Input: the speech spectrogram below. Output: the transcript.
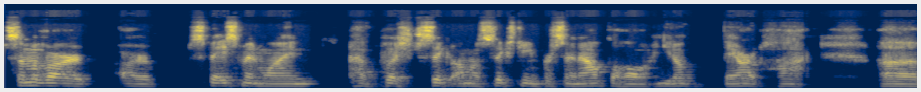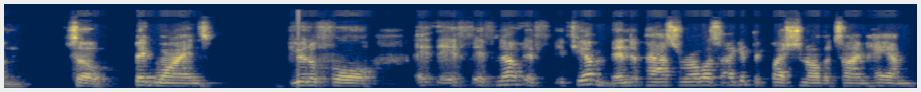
some of our our Spaceman wine have pushed six, almost 16% alcohol, and you don't they aren't hot. Um, so big wines, beautiful. If if no if, if you haven't been to Paso Robles, I get the question all the time. Hey, I'm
